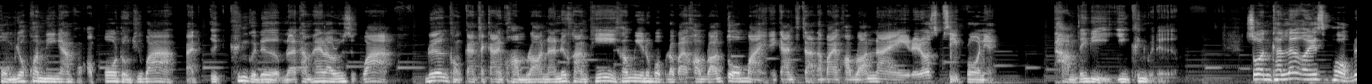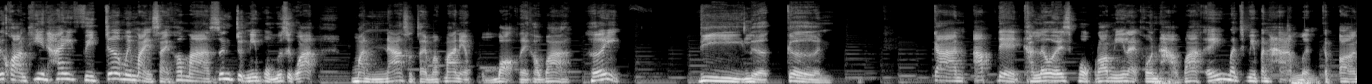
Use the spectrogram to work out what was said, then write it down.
ผมยกความดีงามของ Oppo ตรงที่ว่าแบตอึดขึ้นกว่าเดิม และทำให้เรารู้สึกว่า เรื่องของการจัดการความร้อนนั้นด้วยความที่เขามีระบบระบายความร้อนตัวใหม่ ในการที่จะระบายความร้อนใน Reno 14 Pro เนี่ยทำได้ดียิ่งขึ้นกว่าเดิม ส่วน Color OS 6 ด้วยความที่ให้ฟีเจอร์ใหม่ๆใส่เข้ามา ซึ่งจุดนี้ผมรู้สึกว่ามันน่าสนใจมากๆเนี่ยผมบอกเลยครับว่า เฮ้ย ดีเหลือเกิน การอัปเดต Color OS 6 รอบนี้หลายคนถามว่าเอ้ยมันจะมีปัญหาเหมือนกับตอน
